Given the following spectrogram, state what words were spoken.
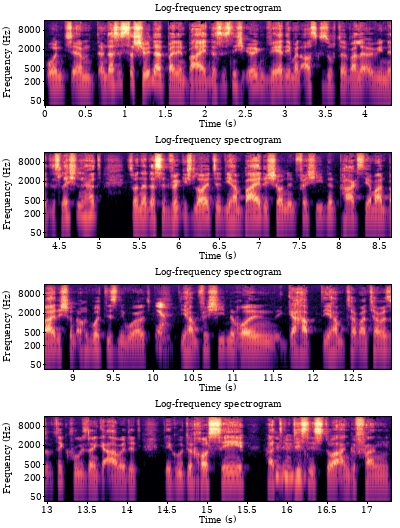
Und, ähm, und das ist das Schöne bei den beiden. Das ist nicht irgendwer, den man ausgesucht hat, weil er irgendwie ein nettes Lächeln hat, sondern das sind wirklich Leute, die haben beide schon in verschiedenen Parks, die waren beide schon auch in Walt Disney World. Ja. Die haben verschiedene Rollen gehabt, die haben teilweise auf der Cruise Line gearbeitet. Der gute José hat im Disney Store angefangen.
